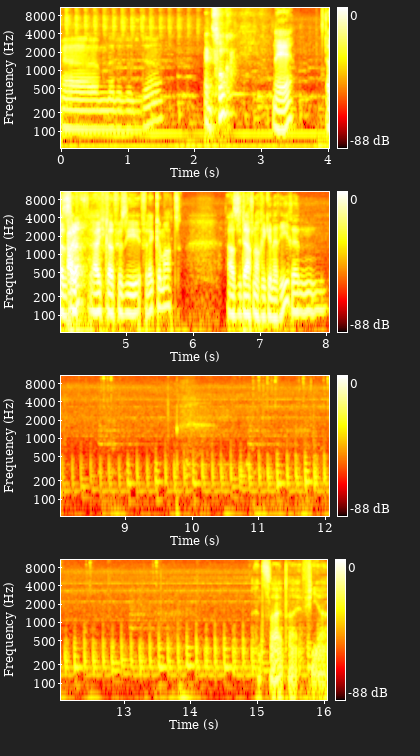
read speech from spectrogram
Ähm, da, da, da, Entzug? Nee. Also, das habe hab ich gerade für sie verdeckt gemacht. Also, sie darf noch regenerieren. 2, 3, 4.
